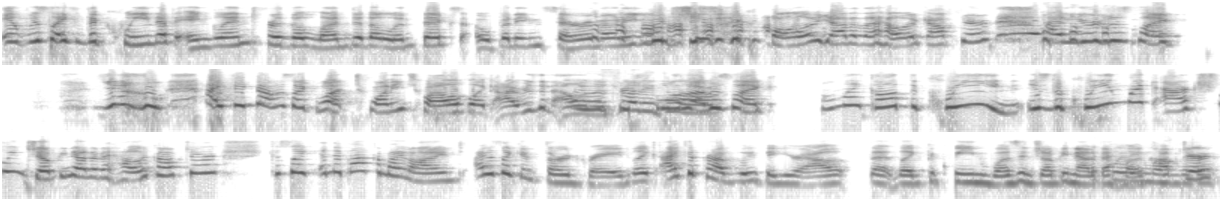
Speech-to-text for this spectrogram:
it was like the Queen of England for the London Olympics opening ceremony when she's like falling out of the helicopter, and you're just like. You know, I think that was like what 2012. Like I was in elementary school, I was like, "Oh my god, the queen is the queen like actually jumping out of a helicopter?" Because like in the back of my mind, I was like in third grade. Like I could probably figure out that like the queen wasn't jumping out The of a helicopter.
